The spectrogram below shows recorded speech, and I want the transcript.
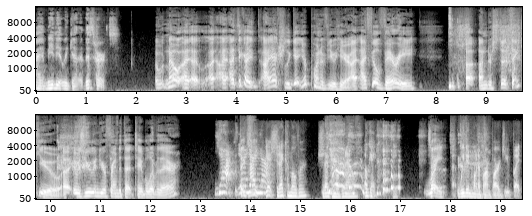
I immediately get it. This hurts. Oh, No, I, I, I- I think I, I actually get your point of view here. I, I feel very uh, understood. Thank you. Uh, it was you and your friend at that table over there. Yeah, yeah, Thanks. yeah, Hi, yeah. should I come over? Should I come over now? come. Okay. Hey, Sorry, we didn't want to bombard you, but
